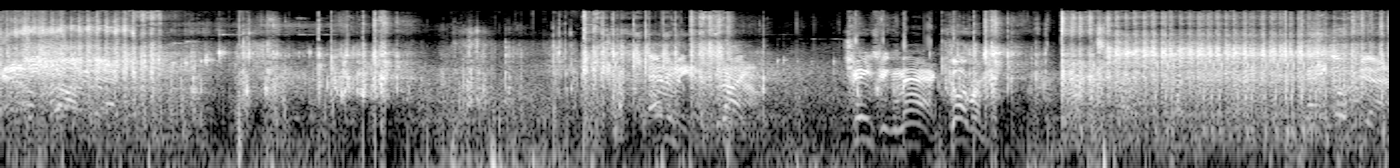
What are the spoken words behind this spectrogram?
Enemy contact. Enemy in sight. Changing mag. Cover me. Tango down.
